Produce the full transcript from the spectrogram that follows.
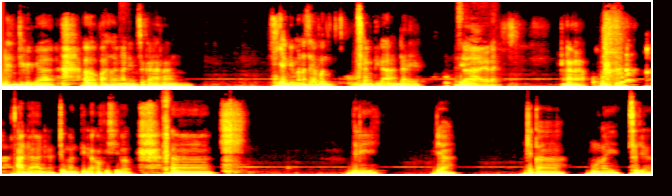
dan juga eh, pasangan yang sekarang yang di mana saya pun sedang tidak ada ya Bisa Iya. akhirnya. Ah. ada ada cuman tidak official Eh, jadi ya kita mulai saja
